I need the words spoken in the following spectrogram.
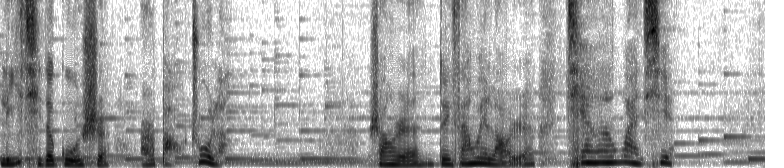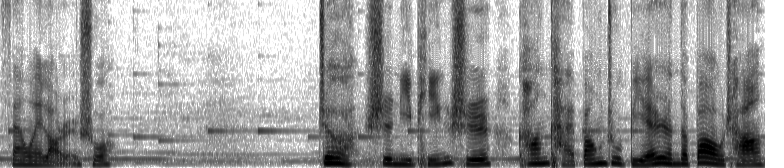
离奇的故事而保住了。商人对三位老人千恩万谢。三位老人说：“这是你平时慷慨帮助别人的报偿。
